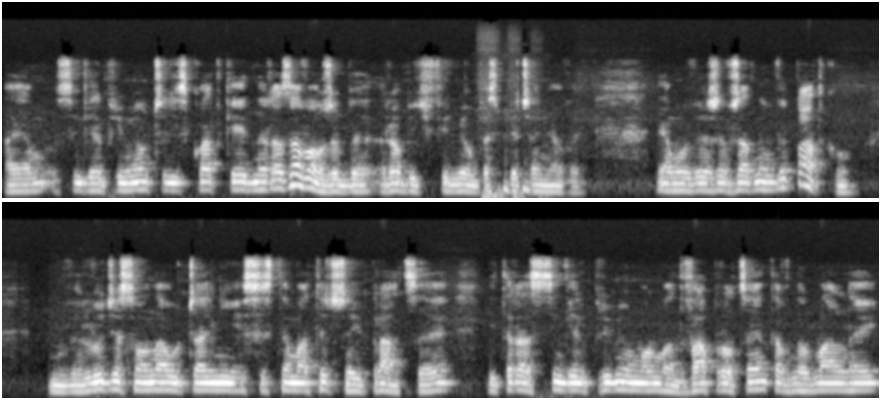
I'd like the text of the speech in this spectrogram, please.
a ja single premium, czyli składkę jednorazową, żeby robić w firmie ubezpieczeniowej. Ja mówię, że w żadnym wypadku. Mówię, ludzie są nauczeni systematycznej pracy i teraz single premium on ma 2%, a w normalnej,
